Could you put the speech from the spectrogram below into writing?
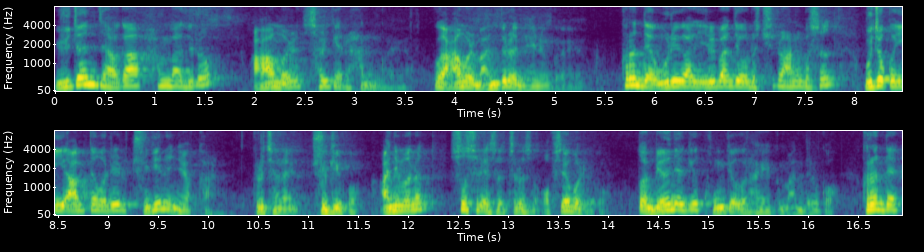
유전자가 한마디로 암을 설계를 하는 거예요. 그 암을 만들어내는 거예요. 그런데 우리가 일반적으로 치료하는 것은 무조건 이 암덩어리를 죽이는 역할. 그렇잖아요. 죽이고. 아니면은 수술해서 들어서 없애버리고. 또 면역이 공격을 하게끔 만들고. 그런데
